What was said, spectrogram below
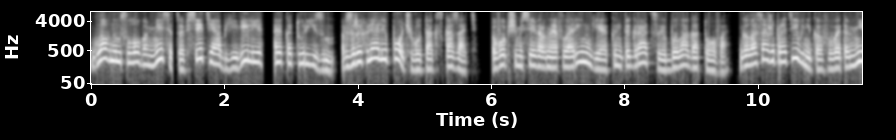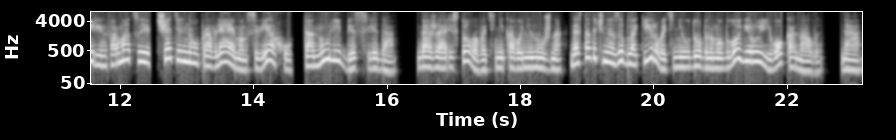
Главным словом месяца в сети объявили экотуризм, взрыхляли почву, так сказать. В общем, Северная Флорингия к интеграции была готова. Голоса же противников в этом мире информации, тщательно управляемым сверху, тонули без следа. Даже арестовывать никого не нужно. Достаточно заблокировать неудобному блогеру его каналы. Да,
